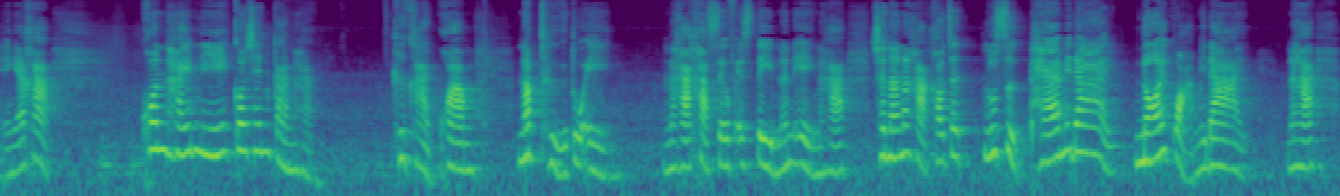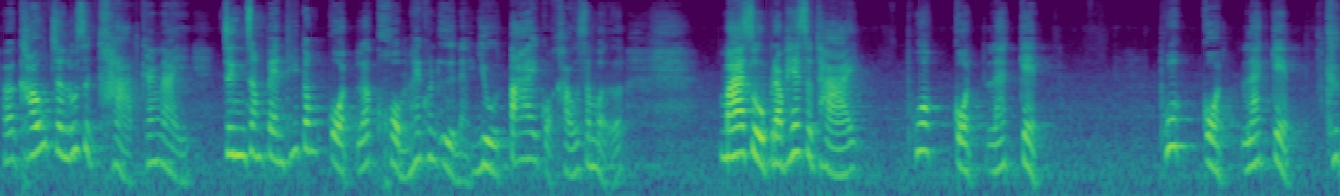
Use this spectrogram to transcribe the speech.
อย่างเงี้ยค่ะ คน type นี้ก็เช่นกันค่ะ คือขาดความนับถือตัวเองนะคะขาด self-esteem นั่นเองนะคะ ฉะนั้นนะคะเขาจะรู้สึกแพ้ไม่ได้ น้อยกว่าไม่ได้ นะคะเขาจะรู้สึกขาดข้างใน จึงจำเป็นที่ต้องกดและข่มให้คนอื่นเนี่ยอยู่ใต้กว่าเขาเสมอ มาสู่ประเภทสุดท้าย พวกกดและเก็บ พวกกดและเก็บคือ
